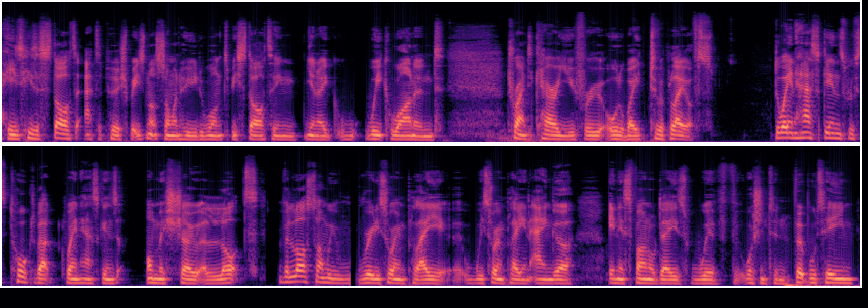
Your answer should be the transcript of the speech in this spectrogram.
He's he's a starter at a push, but he's not someone who you'd want to be starting, you know, week one and trying to carry you through all the way to the playoffs. Dwayne Haskins, we've talked about Dwayne Haskins on this show a lot. The last time we really saw him play, we saw him play in anger in his final days with the Washington football team.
